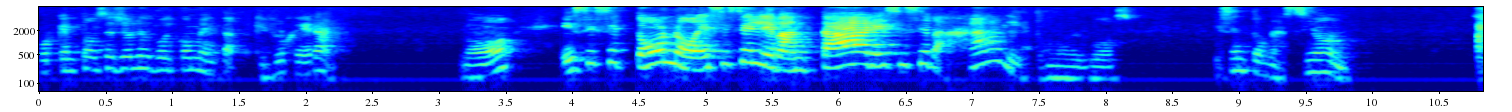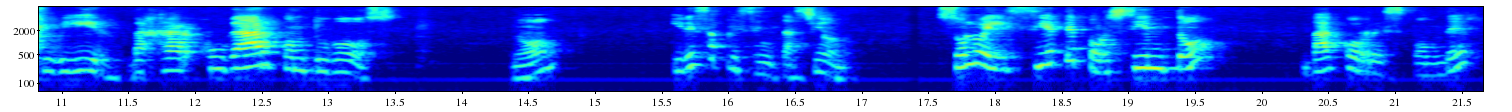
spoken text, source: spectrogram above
porque entonces yo les voy a comentar, qué flojera, ¿no? es ese tono, es ese levantar, es ese bajar el tono de voz, esa entonación, subir, bajar, jugar con tu voz, ¿no? Y de esa presentación, solo el 7% va a corresponder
